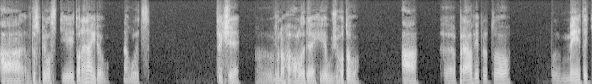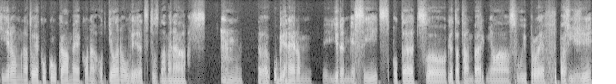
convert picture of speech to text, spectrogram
a v dospělosti to nenajdou na ulici. Takže v mnoha ohledech je už hotovo. A e, právě proto e, my teď jenom na to jako koukáme jako na oddělenou věc, to znamená, e, uběhne jenom jeden měsíc poté, co Greta Thunberg měla svůj projev v Paříži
